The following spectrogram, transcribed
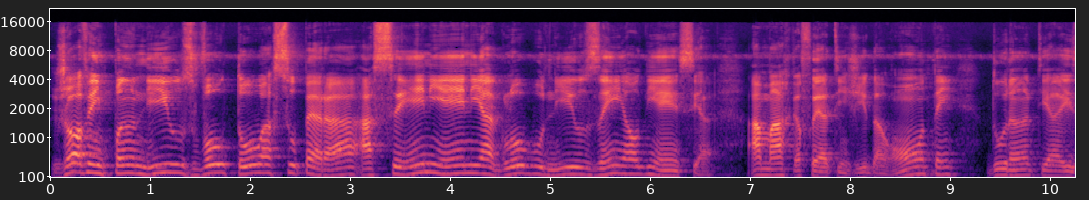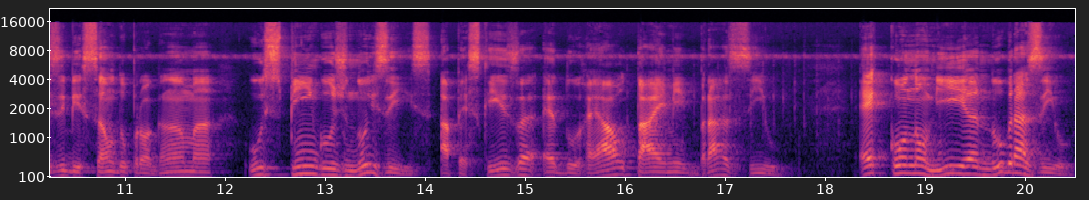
Jovem Pan News voltou a superar a CNN e a Globo News em audiência a marca foi atingida ontem durante a exibição do programa Os Pingos nos Is. A pesquisa é do Real Time Brasil. Economia no Brasil.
